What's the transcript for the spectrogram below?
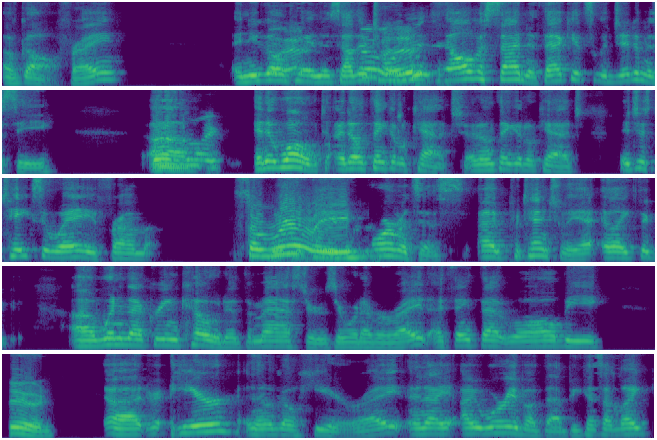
of golf, right? And you go and play in this other tournament, is. and all of a sudden, if that gets legitimacy, um, like, and it won't, I don't think it'll catch. I don't think it'll catch. It just takes away from so really, performances, uh, potentially, uh, like the uh, winning that green coat at the Masters or whatever, right? I think that will all be dude. uh, here, and then it'll go here, right? And I I worry about that because I like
